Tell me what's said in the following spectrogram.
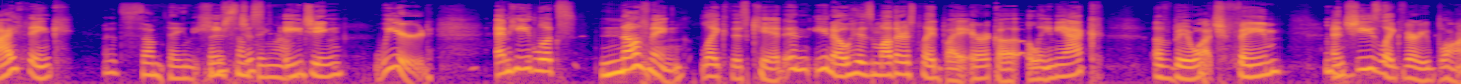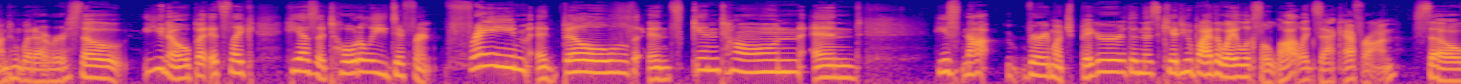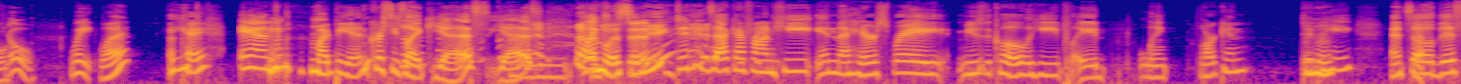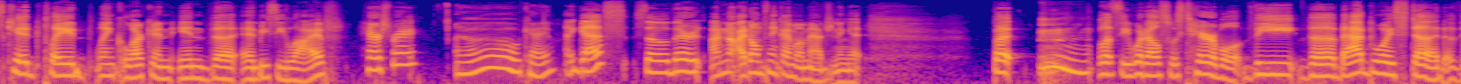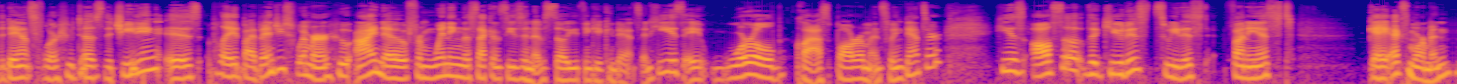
I think It's something. There's he's something just wrong. aging weird. And he looks nothing like this kid. And you know, his mother is played by Erika Eleniak of Baywatch fame. And mm-hmm. she's like very blonde and whatever. So, you know, but it's like he has a totally different frame and build and skin tone and he's not very much bigger than this kid who by the way looks a lot like Zac Efron. So Oh, wait, what? he- Okay, and might be in. Christy's like, yes, yes. I'm listening. Didn't Zac Efron, he, in the Hairspray musical, he played Link Larkin, didn't Mm-hmm. he? And so this kid played Link Larkin in the NBC Live Hairspray, Oh, okay. I guess. So there, I'm not, I don't think I'm imagining it. But let's see what else was terrible. The the bad boy stud of the dance floor who does the cheating is played by Benji Schwimmer, who I know from winning the second season of So You Think You Can Dance, and he is a world class ballroom and swing dancer. He is also the cutest, sweetest, funniest gay ex Mormon.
